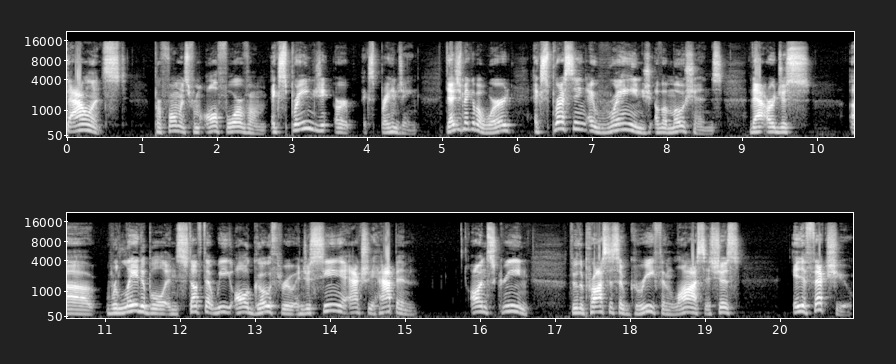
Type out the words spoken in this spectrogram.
balanced performance from all four of them, expressing or expressing. Did I just make up a word? Expressing a range of emotions that are just uh, relatable and stuff that we all go through, and just seeing it actually happen on screen through the process of grief and loss. It's just it affects you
